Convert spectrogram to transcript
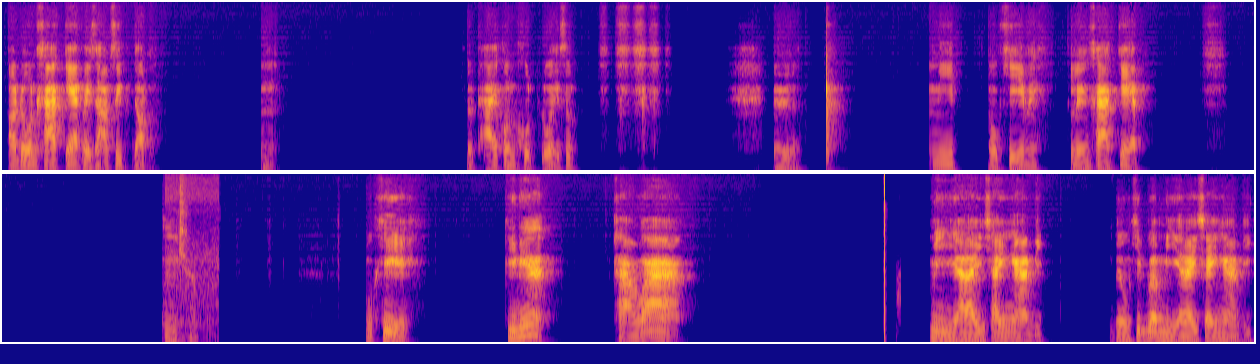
เพราะโดนค่าแก๊สไปสามสิบดอลอืมสุดท้ายคนขุดรวยสุดเอออันนี้โอเคไหมเรื่องค่าแก๊สอืมครับโอเค ทีเนี้ย ถามว่า มีอะไรใช้งานอีก เมลคิดว่ามีอะไรใช้งานอีก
